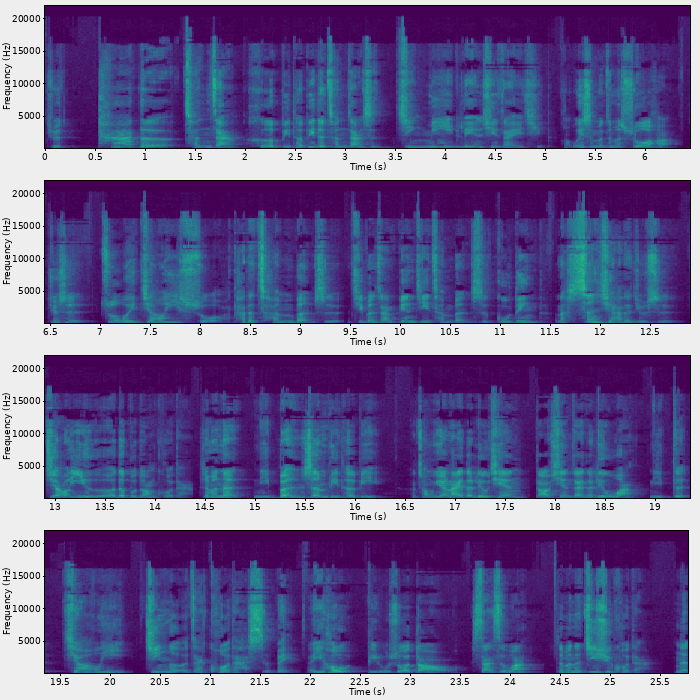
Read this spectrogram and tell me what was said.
就。它的成长和比特币的成长是紧密联系在一起的啊？为什么这么说哈？就是作为交易所，它的成本是基本上边际成本是固定的，那剩下的就是交易额的不断扩大，是吧？那你本身比特币从原来的六千到现在的六万，你的交易金额在扩大十倍，以后比如说到三十万，这么呢继续扩大，那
